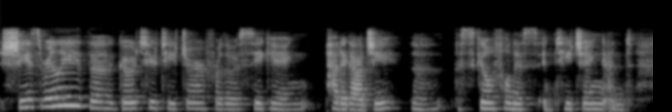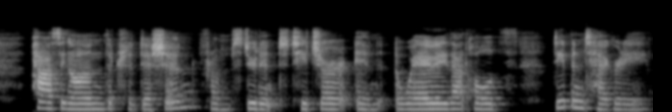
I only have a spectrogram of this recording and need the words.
she's really the go-to teacher for those seeking pedagogy the, the skillfulness in teaching and passing on the tradition from student to teacher in a way that holds deep integrity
